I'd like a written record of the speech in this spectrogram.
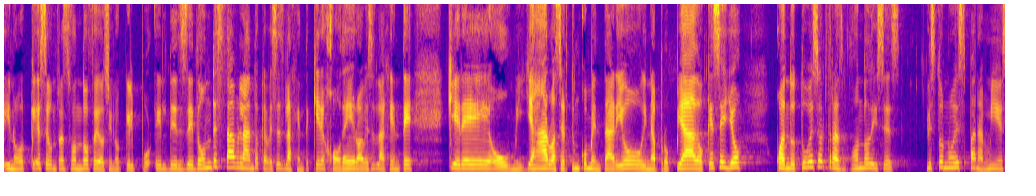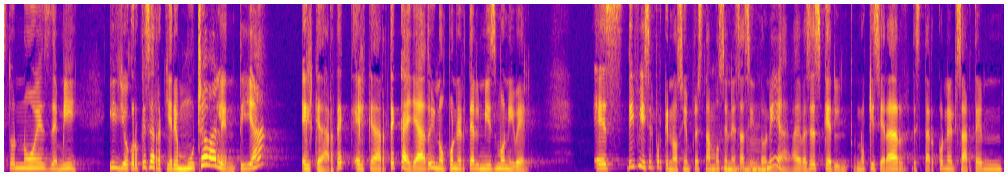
y no que sea un trasfondo feo, sino que el, desde dónde está hablando, que a veces la gente quiere joder, o a veces la gente quiere humillar o hacerte un comentario inapropiado, qué sé yo, cuando tú ves el trasfondo dices, esto no es para mí, esto no es de mí, y yo creo que se requiere mucha valentía el quedarte, el quedarte callado y no ponerte al mismo nivel. Es difícil porque no siempre estamos en esa sintonía. Hay veces que uno quisiera estar con el sartén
